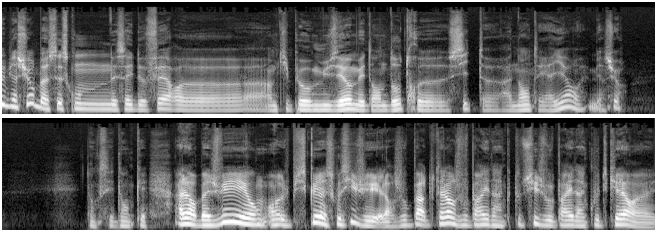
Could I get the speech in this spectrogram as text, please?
oui, bien sûr, bah, c'est ce qu'on essaye de faire un petit peu au muséum et dans d'autres sites à Nantes et ailleurs, ouais, bien sûr. Donc c'est donc. Alors bah, je vais, on- puisque là ce coup-ci, j'ai- alors je vous parle tout à l'heure, je vous parlais d'un tout de suite, je vous parlais d'un coup de cœur, euh,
